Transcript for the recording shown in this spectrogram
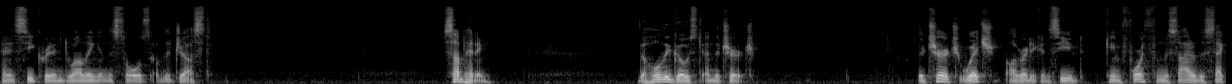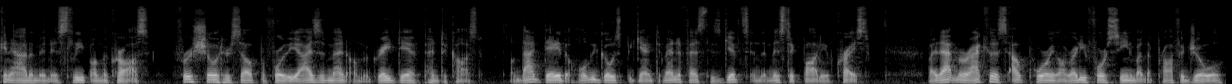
and his secret indwelling in the souls of the just. Subheading The Holy Ghost and the Church. The Church, which, already conceived, came forth from the side of the second Adam in his sleep on the cross, first showed herself before the eyes of men on the great day of Pentecost. On that day, the Holy Ghost began to manifest his gifts in the mystic body of Christ. By that miraculous outpouring already foreseen by the prophet Joel,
